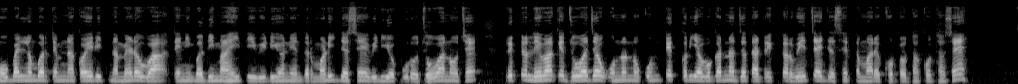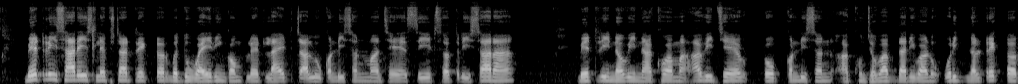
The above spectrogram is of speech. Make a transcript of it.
મોબાઈલ નંબર તેમના કઈ રીતના મેળવવા, તેની બધી માહિતી વિડીયોની અંદર મળી જશે, વીડિયો પૂરો જોવાનો છે. ટ્રેક્ટર લેવા કે જોવા જાવ ઓનરનો કોન્ટેક કર્યા વગર ન જતા ટ્રેક્ટર વેચાઈ જશે, તમારે ખોટો ધક્કો થશે. બેટરી સારી સ્લેપસ્ટાર ટ્રેક્ટર, બધું વાયરિંગ કમ્પ્લેટ લાઇટ ચાલુ કન્ડિશનમાં છે સીટ છત્રી સારા. બેટરી નવી નાખવામાં આવી છે ટોપ કન્ડિશન આખું જવાબદારીવાળું ઓરિજિનલ ટ્રેક્ટર.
